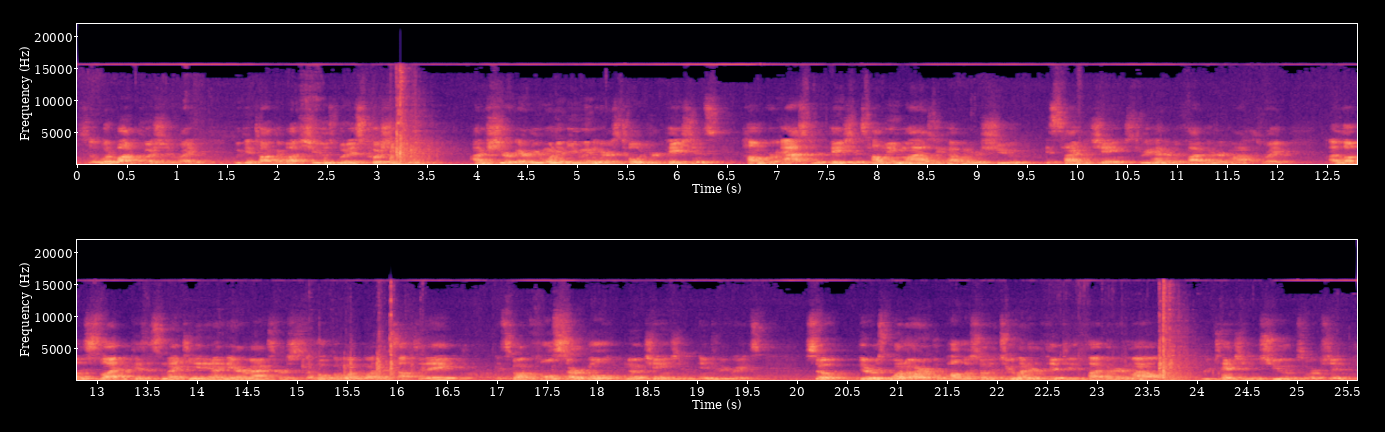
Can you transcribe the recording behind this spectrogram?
So what about cushion, right? We can talk about shoes, but is cushion I'm sure every one of you in here has told your patients, how, or ask your patients how many miles you have on your shoe, it's time to change, 300 to 500 miles, right? I love this slide because it's a 1989 Air Max versus the Hoka One One that's out today. It's gone full circle, no change in injury rates. So there was one article published on the 250 to 500 mile retention and shoe absorption,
